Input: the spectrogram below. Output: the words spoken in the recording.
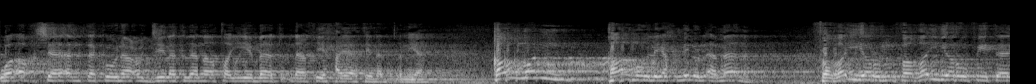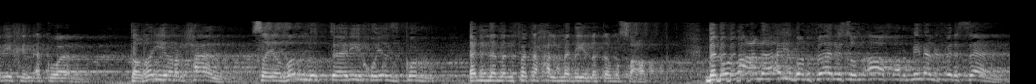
وأخشى أن تكون عجلت لنا طيباتنا في حياتنا الدنيا. قوم قاموا ليحملوا الأمانة. فغيروا, فغيروا في تاريخ الأكوان. تغير الحال سيظل التاريخ يذكر أن من فتح المدينة مصعب. بل ومعنا أيضا فارس آخر من الفرسان.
